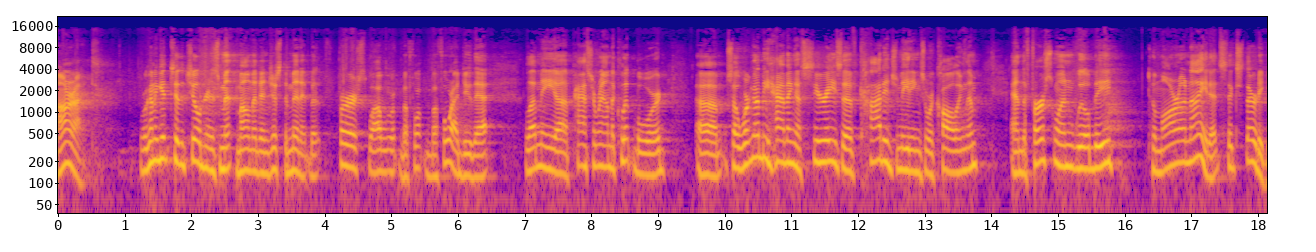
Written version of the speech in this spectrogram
All right. We're going to get to the children's moment in just a minute, but first, while before, before I do that, let me uh, pass around the clipboard. Um, so we're going to be having a series of cottage meetings, we're calling them, and the first one will be tomorrow night at 6:30.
